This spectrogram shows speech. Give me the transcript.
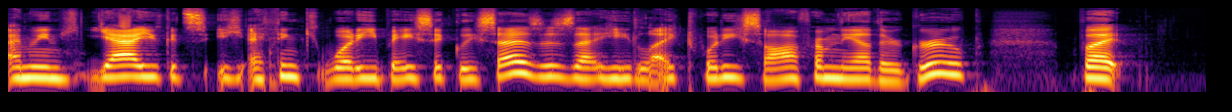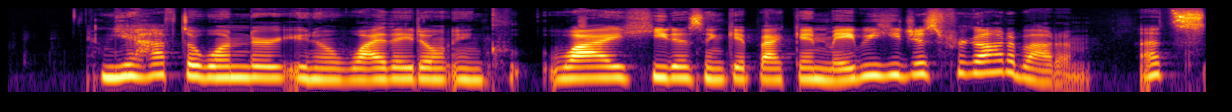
I mean, yeah, you could see. I think what he basically says is that he liked what he saw from the other group, but you have to wonder, you know, why they don't include, why he doesn't get back in. Maybe he just forgot about him. That's,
